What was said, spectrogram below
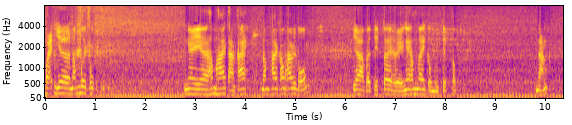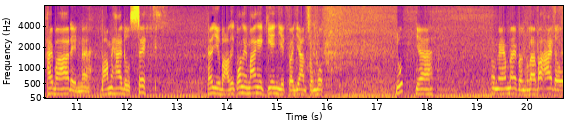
7 giờ 50 phút. Ngày à, 22 tháng 2 năm 2024 và về tiết trời Huế ngày hôm nay cũng tiếp tục nắng 23 đến à, 32 độ C. Theo dự báo thì có ngày mai ngày kia nhiệt và giảm xuống một chút. Dạ, và ngày hôm nay vẫn là 32 độ.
